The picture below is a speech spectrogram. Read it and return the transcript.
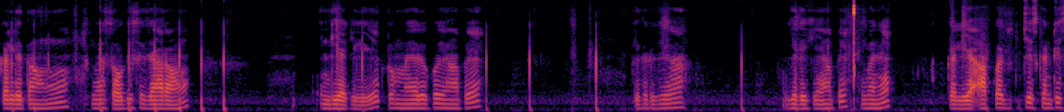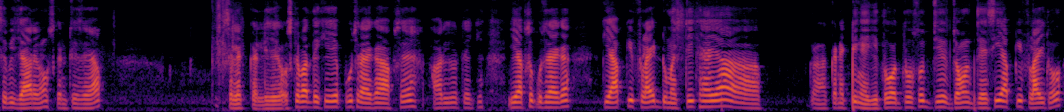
कर लेता हूँ मैं सऊदी से जा रहा हूँ इंडिया के लिए तो मेरे को यहाँ पे किधर गया? ये देखिए यहाँ पे मैंने कर लिया। आपका जिस कंट्री से भी जा रहे हो, उस कंट्री से आप सेलेक्ट कर लीजिएगा। उसके बाद देखिए, ये पूछ रहेगा आपसे आर यू टेकिंग ये आपसे पूछ रहेगा कि आपकी फ़्लाइट डोमेस्टिक है या कनेक्टिंग हैगी तो दोस्तों, जे, जो, जैसी आपकी फ़्लाइट हो,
